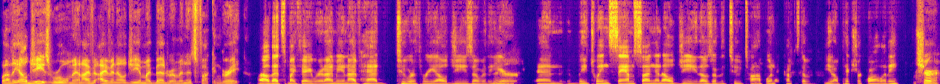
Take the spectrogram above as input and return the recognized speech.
Well, the LG's rule, man. I've I have an LG in my bedroom, and it's fucking great. Well, that's my favorite. I mean, I've had two or three LGs over the Yeah. year, and between Samsung and LG, those are the two top when it comes to you know picture quality. Sure.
